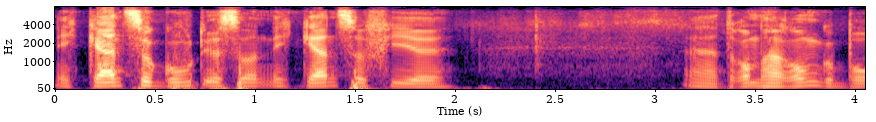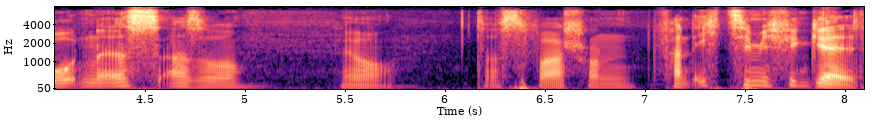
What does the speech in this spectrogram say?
nicht ganz so gut ist und nicht ganz so viel äh, drumherum geboten ist. Also, ja, das war schon, fand ich ziemlich viel Geld.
